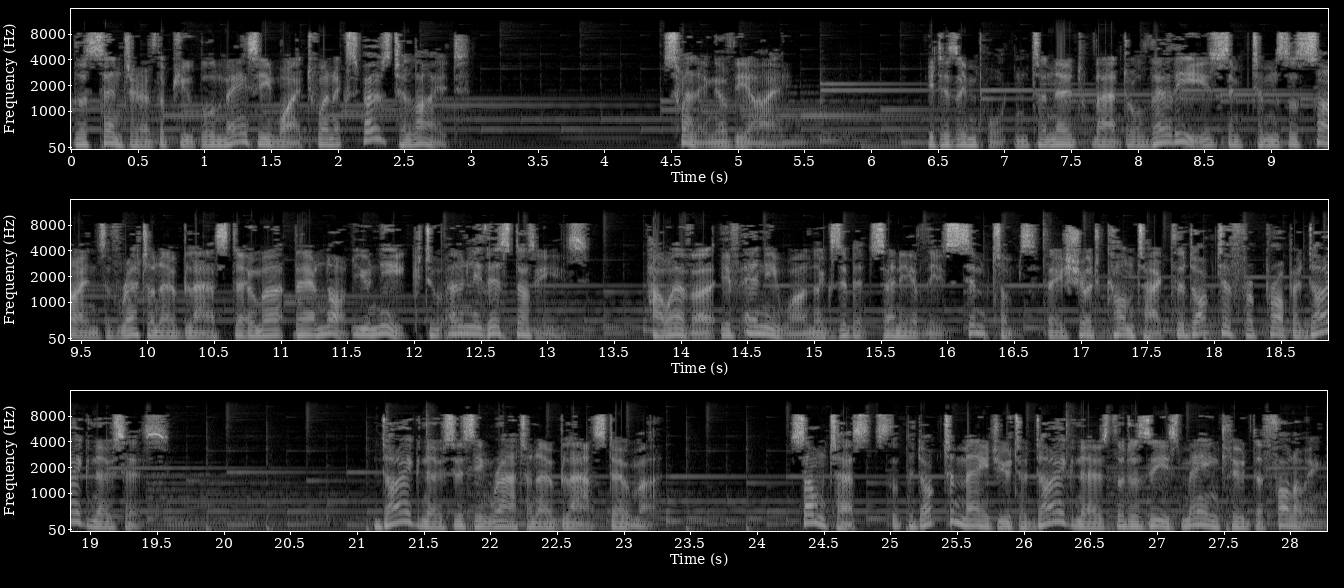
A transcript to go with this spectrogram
The center of the pupil may see white when exposed to light. Swelling of the eye. It is important to note that although these symptoms are signs of retinoblastoma, they are not unique to only this disease. However, if anyone exhibits any of these symptoms, they should contact the doctor for proper diagnosis. In retinoblastoma. Some tests that the doctor may do to diagnose the disease may include the following.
